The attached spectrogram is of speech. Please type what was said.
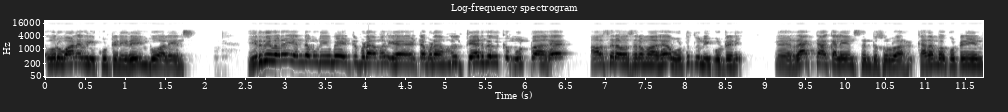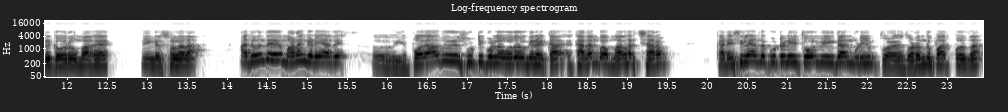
ஒரு வானவில் கூட்டணி ரெயின்போ அலையன்ஸ் இறுதிவரை எந்த முடிவுமே எட்டுப்படாமல் எட்டப்படாமல் தேர்தலுக்கு முன்பாக அவசர அவசரமாக ஒட்டுத்துணி கூட்டணி ரேக்டாக் அலையன்ஸ் என்று சொல்வார்கள். கதம்ப கூட்டணி என்று கௌரவமாக நீங்கள் சொல்லலாம். அது வந்து மனம் கிடையாது. எப்போதாவது சூட்டிக்கொள்ள உதவுகிற க கதம்ப மலர் சரம் கடைசியில அந்த கூட்டணி தோல்வியில் தான் முடியும் தொடர்ந்து பார்ப்பது தான்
